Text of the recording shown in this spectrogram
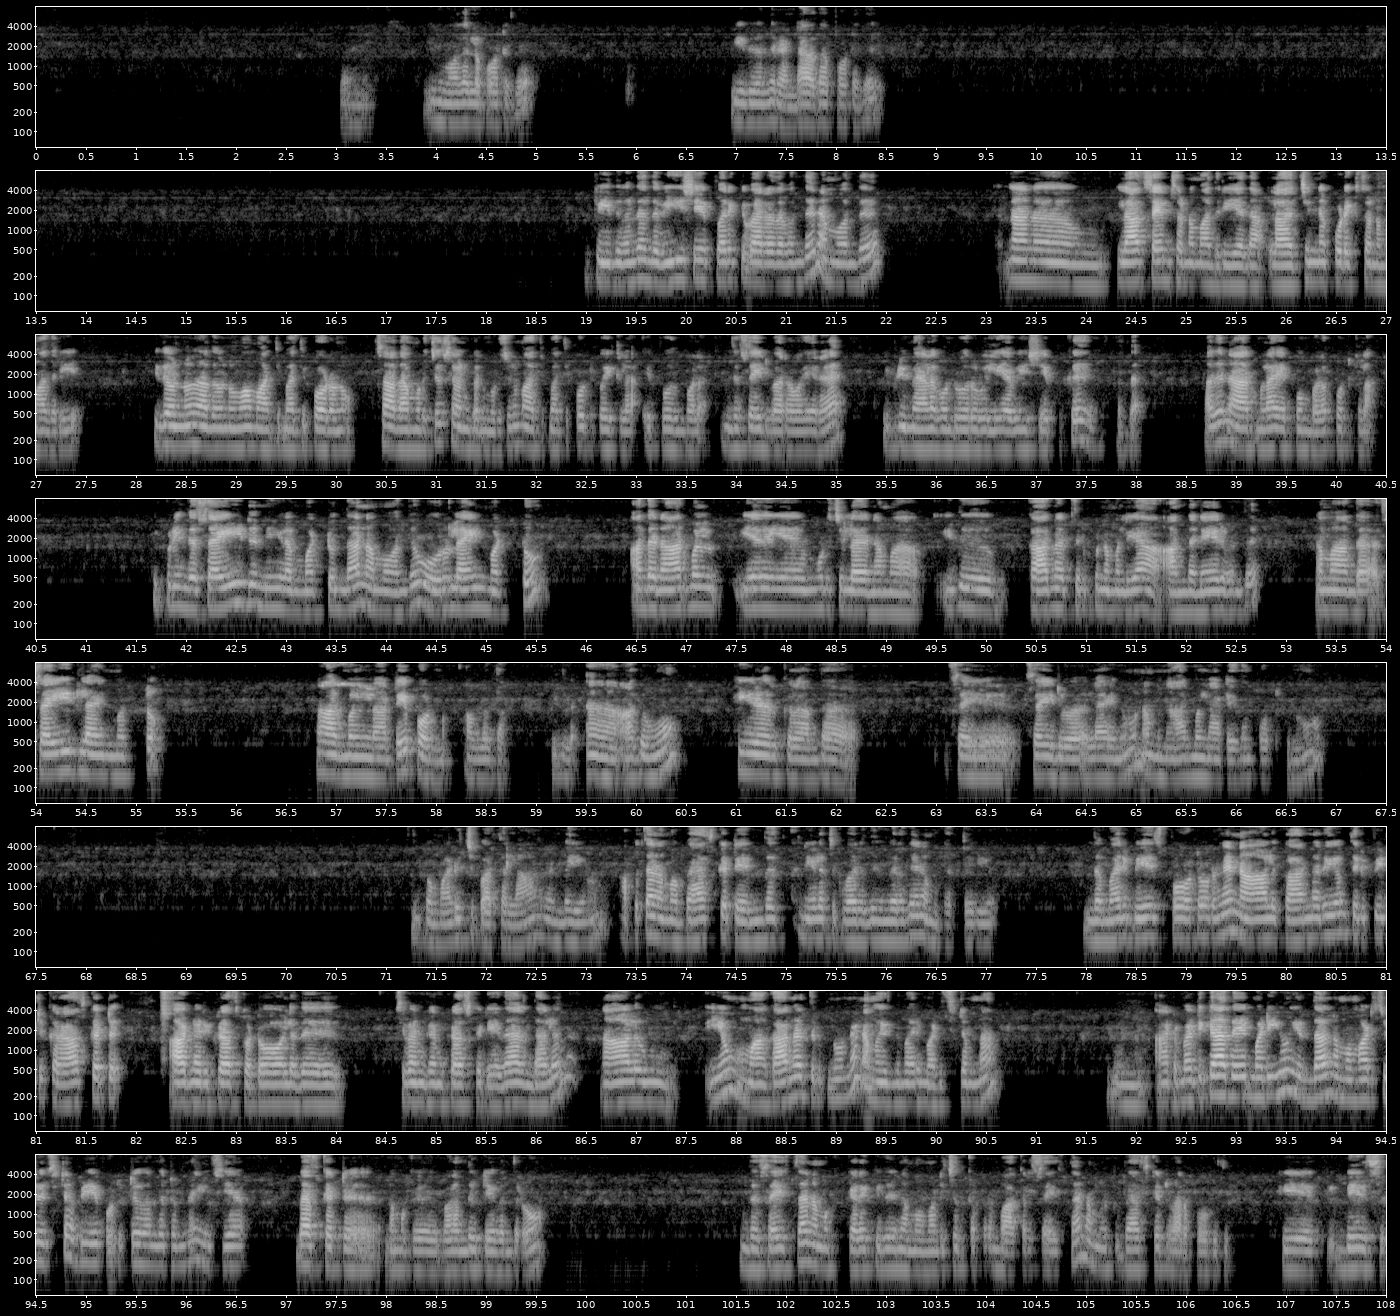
இது முதல்ல போட்டது. இது வந்து ரெண்டாவதாக போட்டது. இப்போ இது வந்து அந்த வி ஷேப் வரைக்கும் வர்றதை வந்து நம்ம வந்து நான் லாஸ்ட் டைம் சொன்ன மாதிரியே தான். லா சின்ன கூடைக்கு சொன்ன மாதிரி. இது ஒன்று அது ஒன்றுமா மாற்றி மாற்றி போடணும். சாதா முடிச்சு கட் முடிச்சுன்னு மாற்றி மாற்றி போட்டு போய்க்கலாம். எப்போதும் போல். இந்த சைடு வர ஒயரை இப்படி மேலே கொண்டு வரும் வழியாக வி ஷேப்புக்கு அதுதான் அது நார்மலாக எப்பவும் போல் போட்டுக்கலாம். இப்படி இந்த சைடு நீளம் மட்டும்தான் நம்ம வந்து ஒரு லைன் மட்டும் அந்த நார்மல் முடிச்சில் நம்ம இது கார்னர் திருப்பினோம் இல்லையா? அந்த நேர் வந்து நம்ம அந்த சைடு லைன் மட்டும் நார்மல் நாட்டே போடணும். அவ்வளோதான் அதுவும் கீழே இருக்கிற அந்த சை சைடு லைனும் நம்ம நார்மல் நாட்டை தான் போட்டுக்கணும். இப்போ மடித்து பார்த்துடலாம் ரெண்டையும். அப்போ தான் நம்ம பேஸ்கெட் எந்த நீளத்துக்கு வருதுங்கிறதே நமக்கு தெரியும். இந்த மாதிரி பேஸ் போட்ட உடனே நாலு கார்னரையும் திருப்பிட்டு கிராஸ் கட்டு ஆர்டினரி கிராஸ் கட்டோ அல்லது சிவன்கன் கிராஸ் கட் எதாக இருந்தாலும் நாலுயும் கார்னர் திருப்பினோடனே நம்ம இந்த மாதிரி மடிச்சிட்டோம்னா ஆட்டோமேட்டிக்காக அதே மடியும் இருந்தாலும் நம்ம மடித்து வச்சுட்டு அப்படியே போட்டுட்டு வந்துட்டோம்னா ஈஸியாக பேஸ்கெட்டு நமக்கு வளர்ந்துக்கிட்டே வந்துடும் இந்த சைஸ் தான் நமக்கு கிடைக்குது. நம்ம மடித்ததுக்கப்புறம் பார்க்குற சைஸ் தான் நம்மளுக்கு பேஸ்கெட் வரப்போகுது. கே பேஸு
